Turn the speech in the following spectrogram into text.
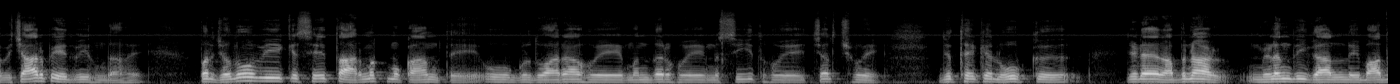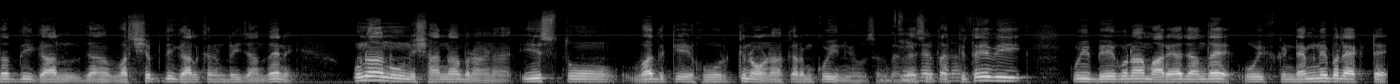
ਵਿਚਾਰ ਭੇਦ ਵੀ ਹੁੰਦਾ ਹੋਏ ਪਰ ਜਦੋਂ ਵੀ ਕਿਸੇ ਧਾਰਮਿਕ ਮੁਕਾਮ ਤੇ ਉਹ ਗੁਰਦੁਆਰਾ ਹੋਏ ਮੰਦਿਰ ਹੋਏ ਮਸਜਿਦ ਹੋਏ ਚਰਚ ਹੋਏ ਜਿੱਥੇ ਕਿ ਲੋਕ ਜਿਹੜਾ ਰੱਬ ਨਾਲ ਮਿਲਣ ਦੀ ਗੱਲ ਇਬਾਦਤ ਦੀ ਗੱਲ ਜਾਂ ਵਰਸ਼ਿਪ ਦੀ ਗੱਲ ਕਰਨ ਲਈ ਜਾਂਦੇ ਨੇ ਉਹਨਾਂ ਨੂੰ ਨਿਸ਼ਾਨਾ ਬਣਾਉਣਾ ਇਸ ਤੋਂ ਵੱਧ ਕੇ ਹੋਰ ਘਿਨਾਉਣਾ ਕਰਮ ਕੋਈ ਨਹੀਂ ਹੋ ਸਕਦਾ ਵੈਸੇ ਤਾਂ। ਕਿਤੇ ਵੀ ਕੋਈ ਬੇਗੁਨਾਹ ਮਾਰਿਆ ਜਾਂਦਾ ਹੈ ਉਹ ਇੱਕ ਕੰਡੈਮਨੇਬਲ ਐਕਟ ਹੈ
